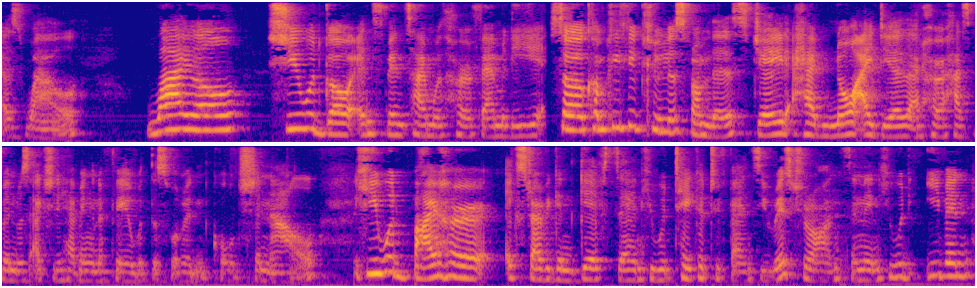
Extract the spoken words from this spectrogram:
as well. While she would go and spend time with her family. So, completely clueless from this, Jade had no idea that her husband was actually having an affair with this woman called Chanel. He would buy her extravagant gifts and he would take her to fancy restaurants and then he would even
